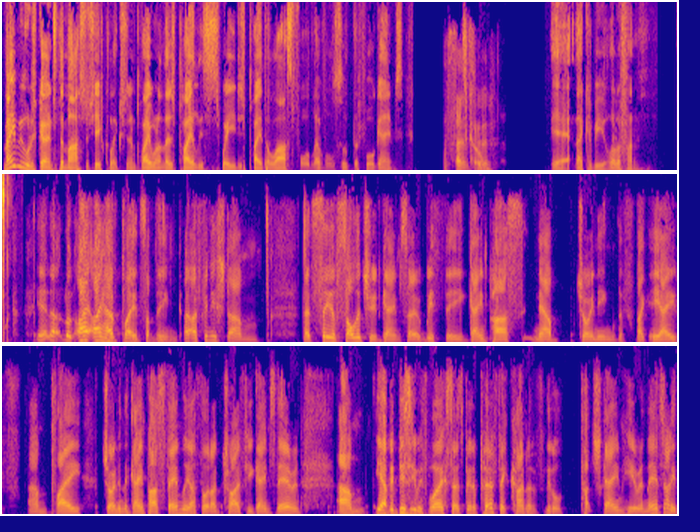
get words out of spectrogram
Maybe we'll just go into the Master Chief Collection and play one of those playlists where you just play the last four levels of the four games. That's cool. good. Yeah, that could be a lot of fun. Yeah, no, look, I, I have played something. I I finished um that Sea of Solitude game. So with the Game Pass now joining the like EA um, Play, joining the Game Pass family, I thought I'd try a few games there. And um, yeah, I've been busy with work, so it's been a perfect kind of little touch game here and there. It's only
